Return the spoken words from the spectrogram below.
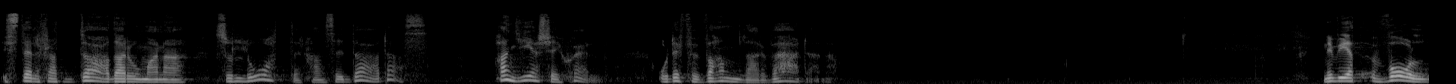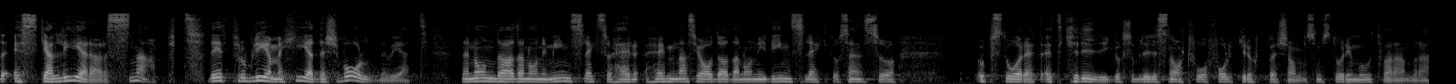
Istället för att döda romarna så låter han sig dödas. Han ger sig själv och det förvandlar världen. Ni vet, våld eskalerar snabbt. Det är ett problem med hedersvåld, ni vet. När någon dödar någon i min släkt så hämnas jag och dödar någon i din släkt och sen så uppstår ett, ett krig och så blir det snart två folkgrupper som, som står emot varandra.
